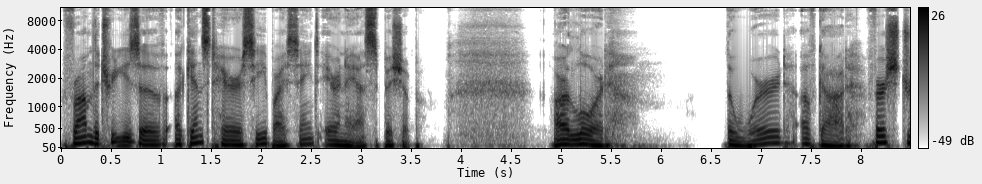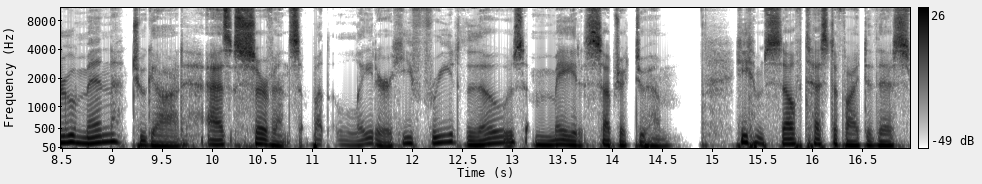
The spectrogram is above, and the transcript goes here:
From the Treatise of Against Heresy by Saint Irenaeus, Bishop. Our Lord, the Word of God, first drew men to God as servants, but later he freed those made subject to him. He himself testified to this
